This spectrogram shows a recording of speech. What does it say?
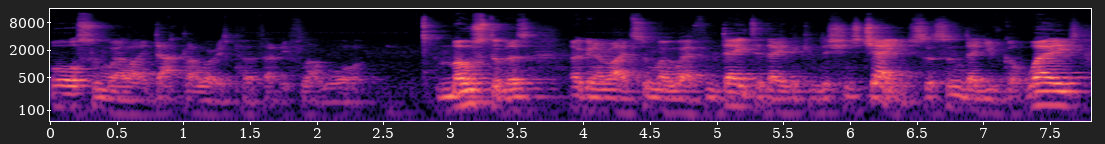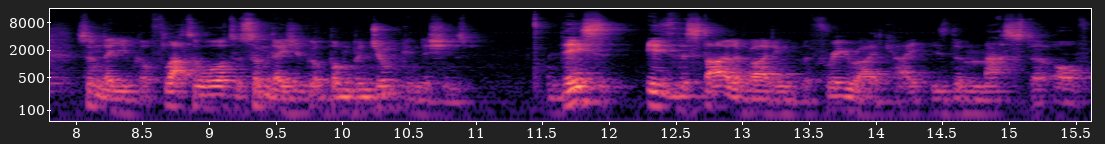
or somewhere like Dakhla where it's perfectly flat water. Most of us are going to ride somewhere where from day to day the conditions change. So some day you've got waves, some day you've got flatter water, some days you've got bump and jump conditions. This is the style of riding that the free ride kite is the master of.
